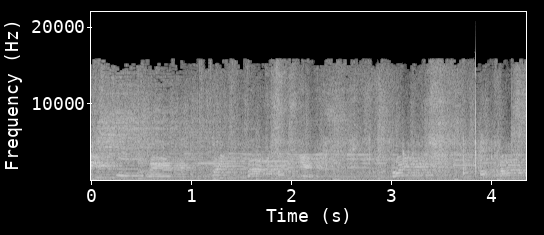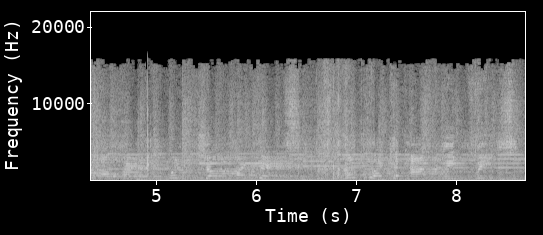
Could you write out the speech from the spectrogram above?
Baseball player like an athlete, please.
